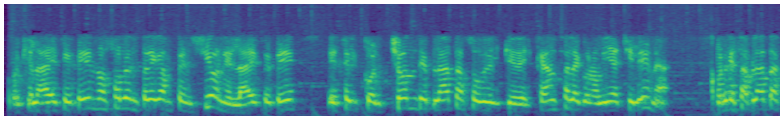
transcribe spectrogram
porque las AFP no solo entregan pensiones, la AFP es el colchón de plata sobre el que descansa la economía chilena. Con esa plata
